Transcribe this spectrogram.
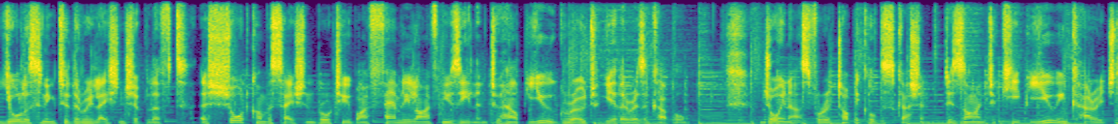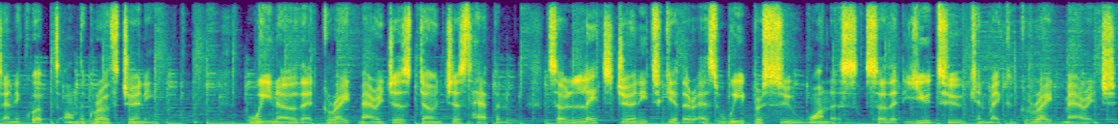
You're listening to The Relationship Lift, a short conversation brought to you by Family Life New Zealand to help you grow together as a couple. Join us for a topical discussion designed to keep you encouraged and equipped on the growth journey. We know that great marriages don't just happen, so let's journey together as we pursue oneness so that you too can make a great marriage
